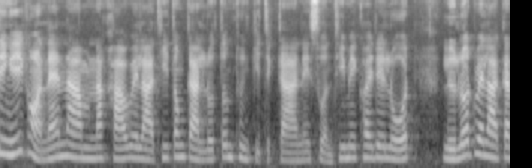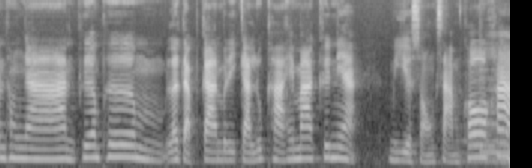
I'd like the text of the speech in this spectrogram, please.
สิ่งที่ขอแนะนำนะคะ เวลาที่ต้องการลดต้นทุนกิจการในส่วนที่ไม่ค่อยได้ลด หรือลดเวลาการทำงานเพื่อเพิ่มระดับการบริการลูกค้าให้มากขึ้นเนี่ยมีอยู่ 2-3 ข้อค่ะ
